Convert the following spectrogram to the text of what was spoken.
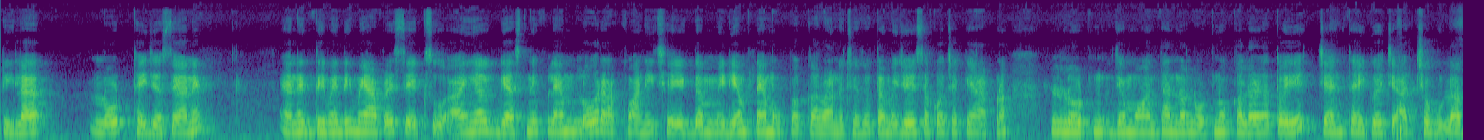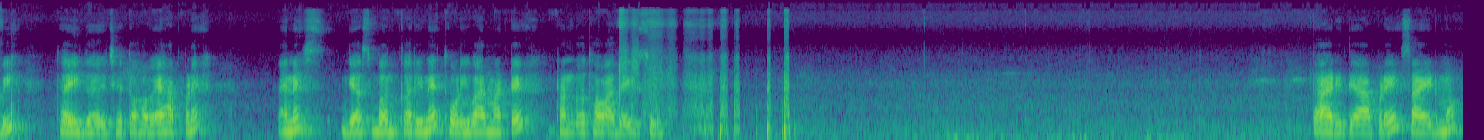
ઢીલા લોટ થઈ જશે અને એને ધીમે ધીમે આપણે શેકશું. અહીંયા ગેસની ફ્લેમ લો રાખવાની છે, એકદમ મીડિયમ ફ્લેમ ઉપર કરવાનું છે. તો તમે જોઈ શકો છો કે આપણો લોટ, જે મોહનથાળનો લોટનો કલર હતો એ ચેન્જ થઈ ગયો છે. આછો ગુલાબી થઈ ગયો છે. તો હવે આપણે એને ગેસ બંધ કરીને થોડી વાર માટે ઠંડો થવા દઈશું. તો આ રીતે આપણે સાઈડમાં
